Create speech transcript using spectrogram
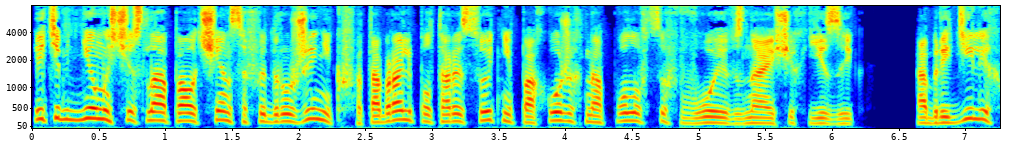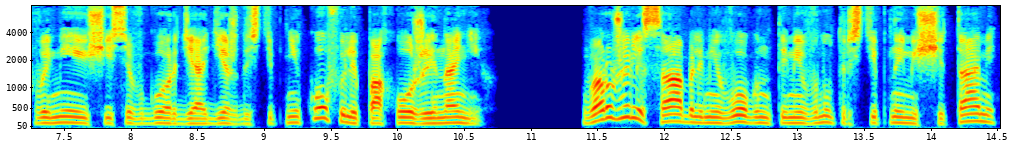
Этим днем из числа ополченцев и дружинников отобрали полторы сотни похожих на половцев воев, знающих язык, обредили их в имеющиеся в городе одежды степняков или похожие на них. Вооружили саблями, вогнутыми внутрь степными щитами,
